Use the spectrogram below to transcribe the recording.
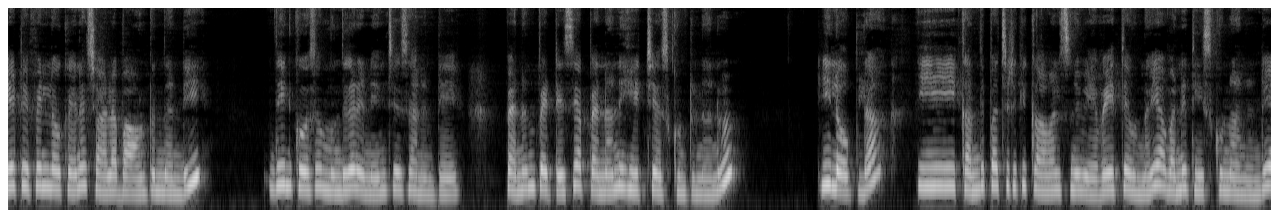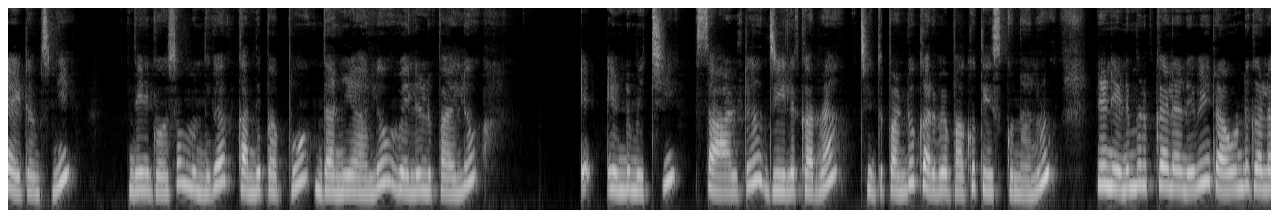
ఏ టిఫిన్లోకైనా చాలా బాగుంటుందండి. దీనికోసం ముందుగా నేను ఏం చేశానంటే పెనం పెట్టేసి ఆ పెనాన్ని హీట్ చేసుకుంటున్నాను. ఈ లోపల ఈ కంది పచ్చడికి కావాల్సినవి ఏవైతే ఉన్నాయో అవన్నీ తీసుకున్నానండి ఐటమ్స్ని. దీనికోసం ముందుగా కందిపప్పు ధనియాలు వెల్లుల్లిపాయలు ఎ- ఎండుమిర్చి సాల్ట్ జీలకర్ర చింతపండు కరివేపాకు తీసుకున్నాను. నేను ఎండుమిరపకాయలు అనేవి రౌండ్ గల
